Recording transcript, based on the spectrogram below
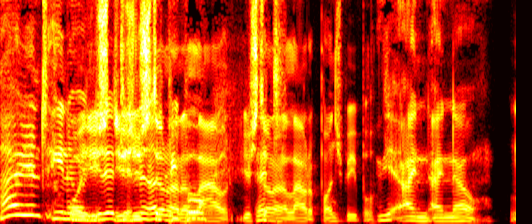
I didn't, you know. Well, you, that- you, are still not allowed. You're still not allowed to punch people. Yeah, I I know. Uh,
